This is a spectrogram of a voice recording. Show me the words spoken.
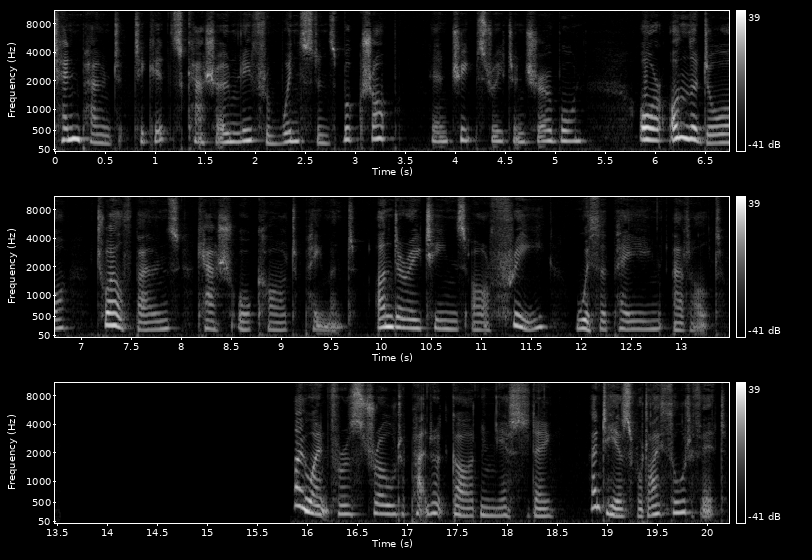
£10 tickets, cash only from Winstone's Bookshop in Cheap Street in Sherborne or on the door £12 cash or card payment. Under 18s are free with a paying adult. I went for a stroll to Paddock Garden yesterday, and here's what I thought of it.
